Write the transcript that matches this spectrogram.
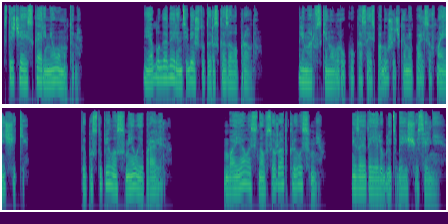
встречаясь с карими омутами. «Я благодарен тебе, что ты рассказала правду». Лемар вскинул руку, касаясь подушечками пальцев моей щеки. «Ты поступила смело и правильно. Боялась, но все же открылась мне. И за это я люблю тебя еще сильнее».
